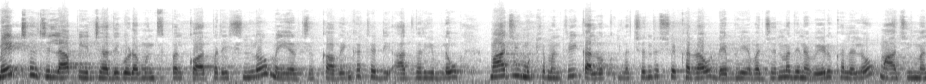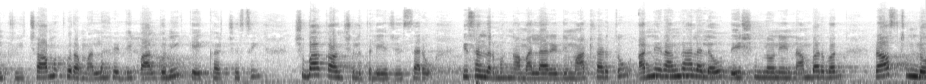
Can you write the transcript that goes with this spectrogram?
మేడ్చల్ జిల్లా పీర్జాదిగూడ మున్సిపల్ కార్పొరేషన్లో మేయర్ జుక్కా వెంకటరెడ్డి ఆధ్వర్యంలో మాజీ ముఖ్యమంత్రి కల్వకుంట్ల చంద్రశేఖరరావు డెబ్బైవ జన్మదిన వేడుకలలో మాజీ మంత్రి చామకూర మల్లారెడ్డి పాల్గొని కేక్ కట్ చేసి శుభాకాంక్షలు తెలియజేశారు. ఈ సందర్భంగా మల్లారెడ్డి మాట్లాడుతూ అన్ని రంగాలలో దేశంలోనే నంబర్ వన్ రాష్ట్రంలో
